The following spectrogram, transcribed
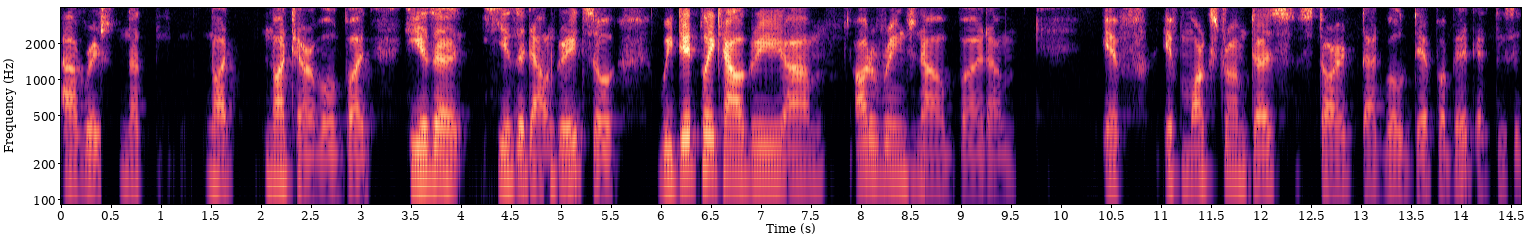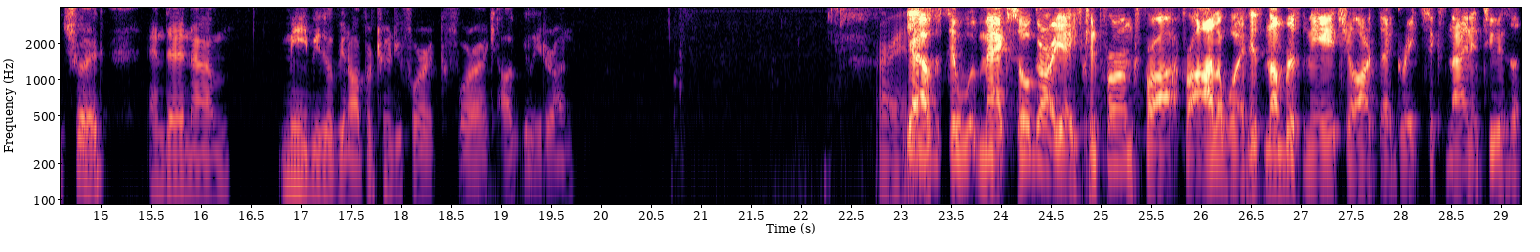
average, not not not terrible, but he is a he is a downgrade. So we did play Calgary um, out of range now, but if if Markstrom does start, that will dip a bit. At least it should, and then um, maybe there'll be an opportunity for for a Calgary later on. All right. Yeah, I was gonna say with Max Sogaard. Yeah, he's confirmed for for Ottawa, and his numbers in the AHL aren't that great. Six nine and two is a,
